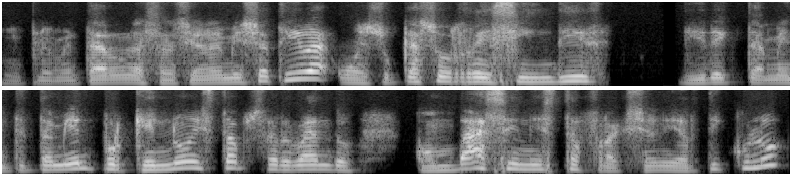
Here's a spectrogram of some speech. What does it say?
implementar una sanción administrativa o en su caso rescindir directamente también porque no está observando con base en esta fracción y artículo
